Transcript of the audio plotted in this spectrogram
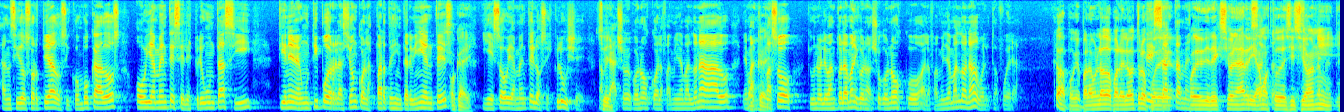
han sido sorteados y convocados, obviamente se les pregunta si tienen algún tipo de relación con las partes intervinientes y eso obviamente los excluye. No, Sí. mirá, yo conozco a la familia Maldonado, es más, Ok. nos pasó que uno levantó la mano y dijo, no, yo conozco a la familia Maldonado, bueno, está afuera. Claro, porque para un lado o para el otro puede, direccionar, digamos, tu decisión y, exactamente.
